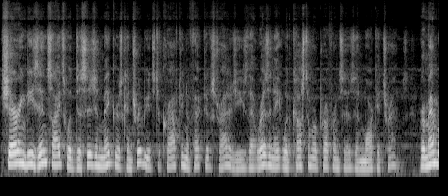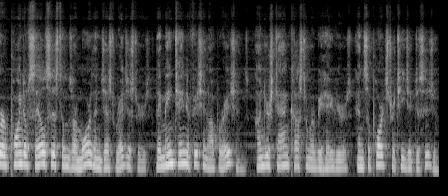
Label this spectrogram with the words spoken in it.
Sharing these insights with decision makers contributes to crafting effective strategies that resonate with customer preferences and market trends. Remember, point of sale systems are more than just registers. They maintain efficient operations, understand customer behaviors, and support strategic decisions.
